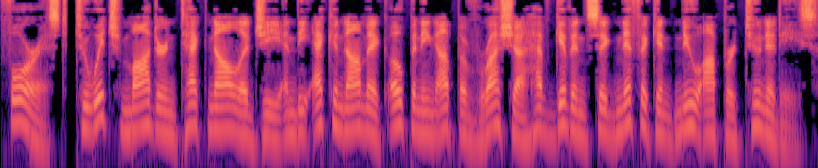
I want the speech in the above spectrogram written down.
forest to which modern technology and the economic opening up of Russia have given significant new opportunities.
